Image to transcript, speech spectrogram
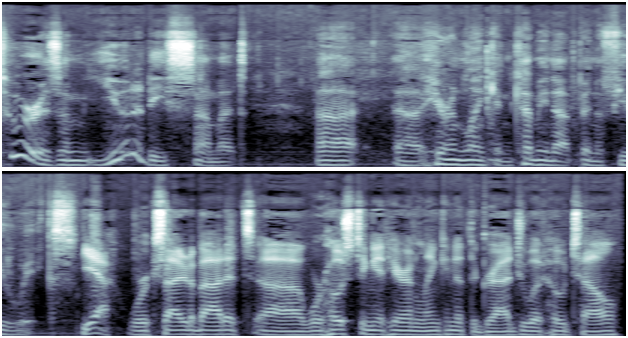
Tourism Unity Summit uh, uh, here in Lincoln coming up in a few weeks. Yeah, we're excited about it. Uh, we're hosting it here in Lincoln at the Graduate Hotel.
